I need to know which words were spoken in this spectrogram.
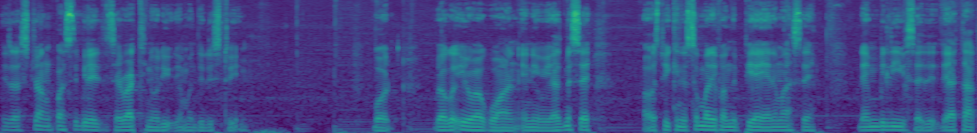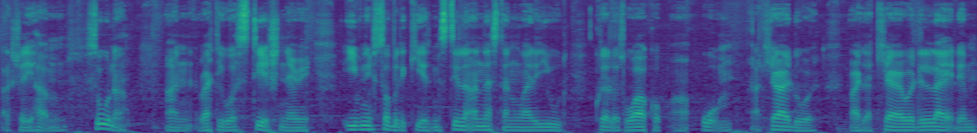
there's a strong possibility to Ratty know them to do this to him. But we're going to hear anyway. As I say, I was speaking to somebody from the PA and I say, them believe that the attack actually happened sooner and Ratty was stationary. Even if so be the case, I still understand why the youth could just walk up and open a car door or the car with the light them.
